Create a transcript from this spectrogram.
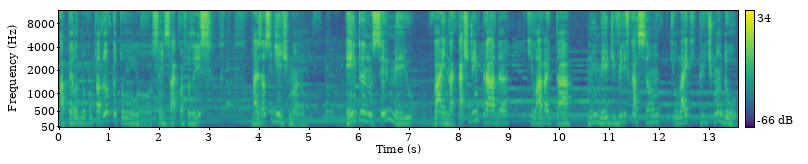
a tela do meu computador, porque eu tô sem saco pra fazer isso. Mas é o seguinte, mano. Entra no seu e-mail, vai na caixa de entrada, que lá vai estar tá um e-mail de verificação que o Linktree te mandou.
